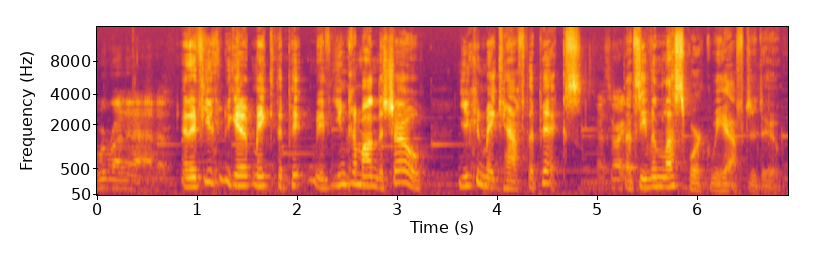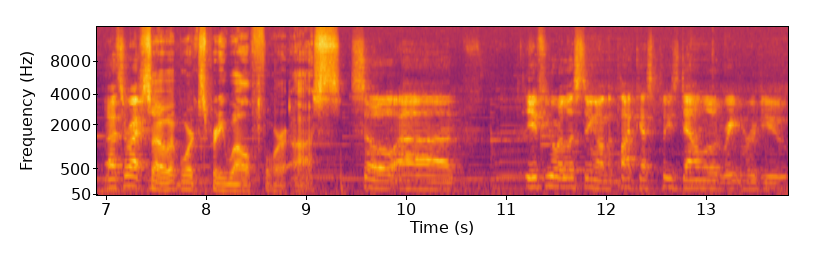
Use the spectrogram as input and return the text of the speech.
we're running out of. And if you can get make the pick, if you can come on the show, you can make half the picks. That's right. That's even less work we have to do. That's right. So it works pretty well for us. So, uh, if you are listening on the podcast, please download, rate, and review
